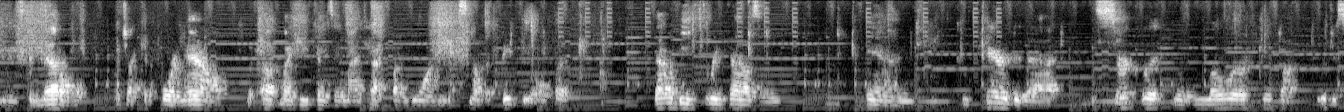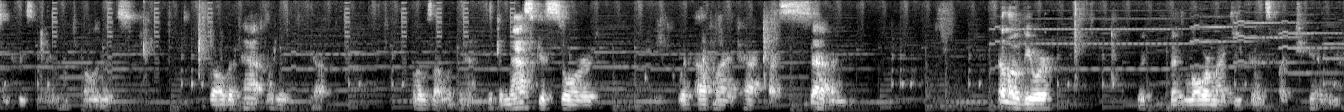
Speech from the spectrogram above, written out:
There's the metal, which I can afford now, but up my defense and my attack by one. That's not a big deal, but that would be three thousand. And compared to that, the circlet would lower the doc, would just increase my intelligence. Velvet hat. What was I looking at? The Damascus sword would up my attack by seven. Hello, viewer. Would, would lower my defense by ten.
